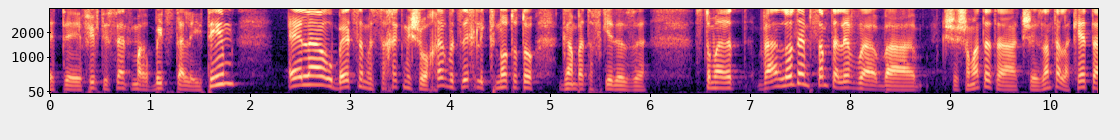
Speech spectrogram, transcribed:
את אה, 50 סנט מרביץ את הלהיטים, אלא הוא בעצם משחק מישהו אחר וצריך לקנות אותו גם בתפקיד הזה. זאת אומרת, ואני לא יודע אם שמת לב, ב, ב, כששמעת את ה... כשהאזנת לקטע,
